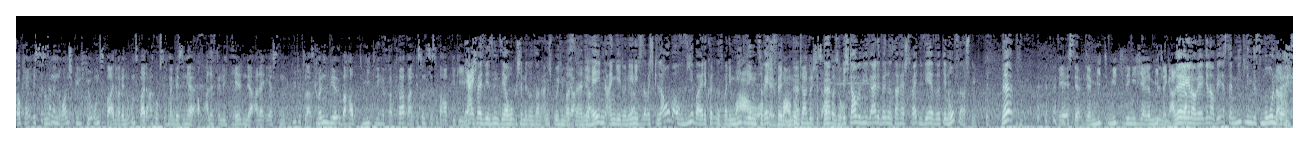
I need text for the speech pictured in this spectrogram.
Okay, ist es dann ein Rollenspiel für uns beide? Weil wenn du uns beide anguckst, ich meine, wir sind ja auf alle Fälle Helden der allerersten Güteklasse. Können wir überhaupt Mietlinge verkörpern? Ist uns das überhaupt gegeben? ja, ich weiß, wir sind sehr hochgestellt mit unseren Ansprüchen, was Ja, dann die ja. Helden angeht und Ja. ähnliches, aber ich glaube auch wir beide könnten uns bei den Wow, Mietlingen okay, zurechtfinden. wow, gut, ne? dann würde ich das auch Ne? versuchen. Ich glaube, wir beide würden uns nachher streiten, wer wird den Hofnarr spielen. ne? Wer ist der, der Miet, Mietlingigere Mietling? Alles Ja, ja, genau, wer, genau, wer ist der Mietling des Monats?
